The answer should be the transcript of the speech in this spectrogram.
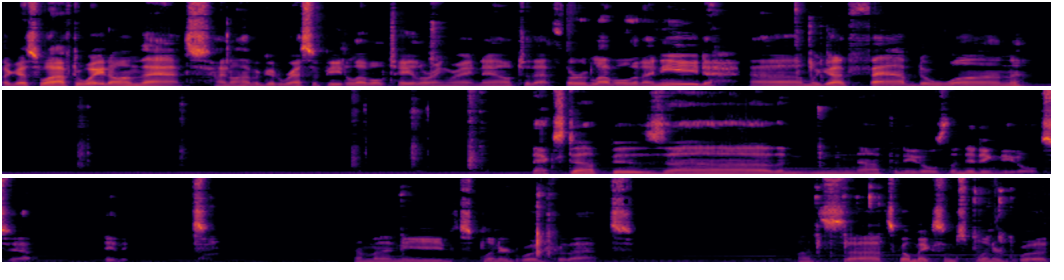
I guess we'll have to wait on that. I don't have a good recipe to level tailoring right now to that third level that I need. Um, we got Fab to 1. Next up is uh, the not the needles, the knitting needles. Yeah, knitting. I'm gonna need splintered wood for that. Let's uh, let's go make some splintered wood.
